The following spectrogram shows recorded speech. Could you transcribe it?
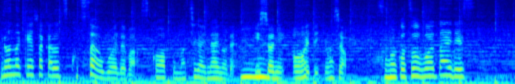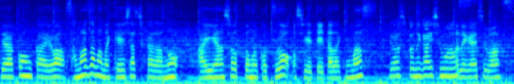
いろんな傾斜から打つコツさえ覚えればスコアアップ間違いないので、うん、一緒に覚えていきましょう。そのコツを覚えたいです。では今回はさまざまな傾斜地からのアイアンショットのコツを教えていただきます。よろしくお願いします。お願いします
